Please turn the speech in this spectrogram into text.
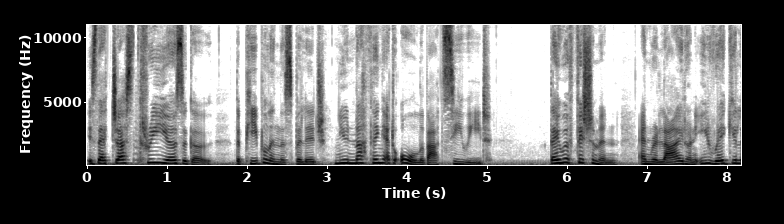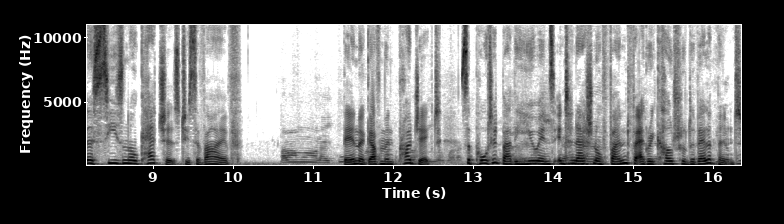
is that just three years ago, the people in this village knew nothing at all about seaweed. They were fishermen and relied on irregular seasonal catches to survive. Then a government project, supported by the UN's International Fund for Agricultural Development,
